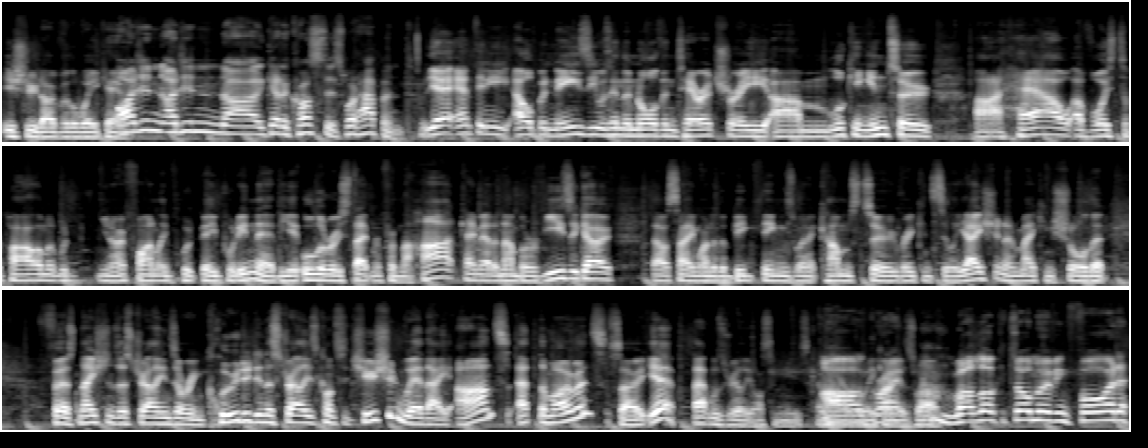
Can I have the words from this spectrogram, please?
issued over the weekend. I didn't, I didn't uh, get across this. What happened? Yeah, Anthony Albanese was in the Northern Territory um, looking into uh, how a voice to Parliament would, you know, finally put, be put in there. The Uluru Statement from the Heart came out a number of years ago. They were saying one of the big things when it comes to reconciliation and making sure that First Nations Australians are included in Australia's constitution, where they aren't at the moment. So, yeah, that was really awesome news coming out of the weekend as well. Well, look, it's all moving forward,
